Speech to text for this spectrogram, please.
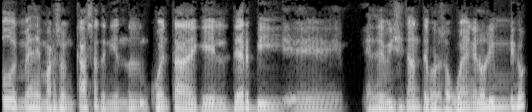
todo el mes de marzo en casa, teniendo en cuenta de que el derby es de visitante, por eso juega en el Olímpico,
